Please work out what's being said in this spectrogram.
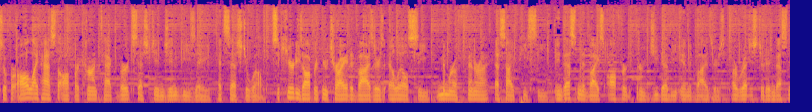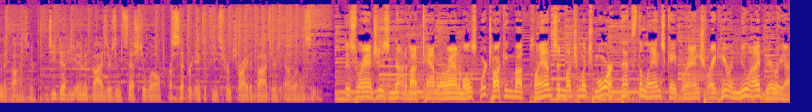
So for all life has to offer, contact Bert Sestin Genovese at Sestra Wealth. Securities offered through Triad Advisors, LLC, member of FINRA, SIPC. Investment advice offered through GWM Advisors Advisors, a registered investment advisor. GWM Advisors and Sestia Wealth are separate entities from Triad Advisors, LLC. This ranch is not about cattle or animals. We're talking about plants and much, much more. That's the Landscape Ranch right here in New Iberia.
